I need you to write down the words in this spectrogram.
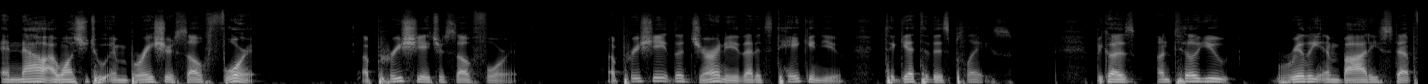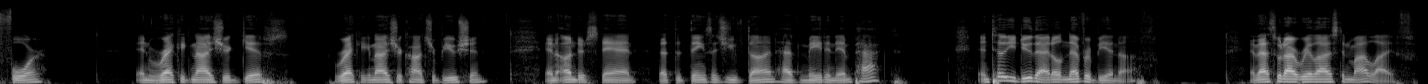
And now I want you to embrace yourself for it. Appreciate yourself for it. Appreciate the journey that it's taken you to get to this place. Because until you really embody step four and recognize your gifts, recognize your contribution, and understand that the things that you've done have made an impact, until you do that, it'll never be enough. And that's what I realized in my life.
